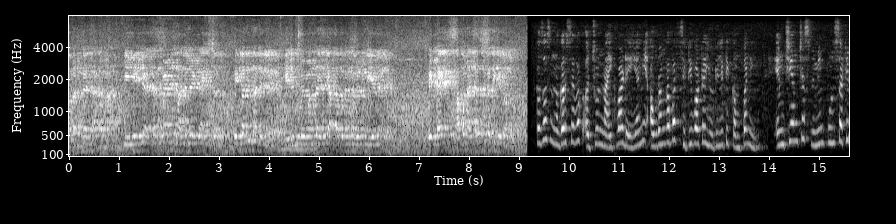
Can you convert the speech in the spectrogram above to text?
प्रश्न आहे साहेबांना की हे जे असेसमेंट झालेलं आहे टॅक्सचं हे कधी झालेलं आहे? हे जे तुम्ही म्हणताय की आतापर्यंत सगळं क्लिअर आहे. हे टॅक्स आपण असेस कधी केलं? होतं तसंच नगरसेवक अर्जुन नाईकवाडे यांनी Aurangabad city water utility company एमजीएमच्या स्विमिंग पूलसाठी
